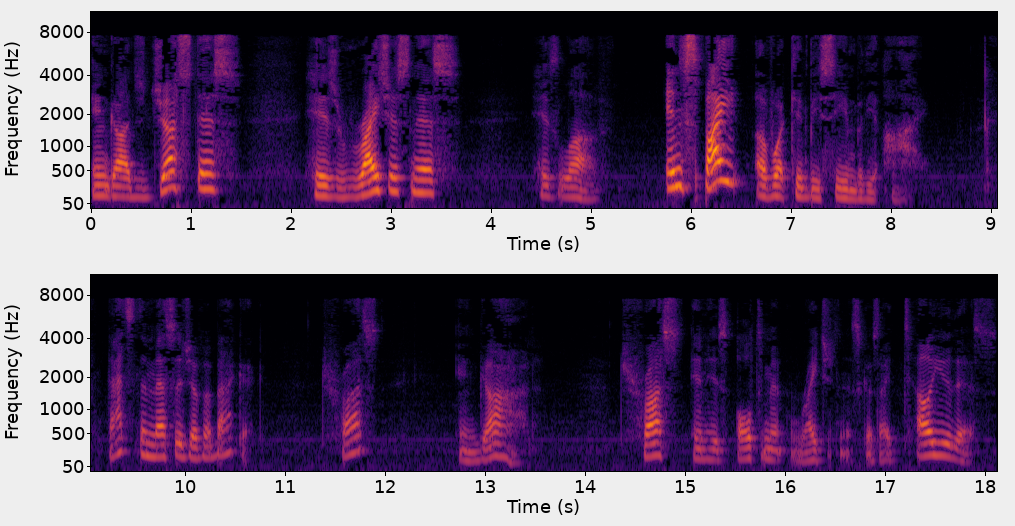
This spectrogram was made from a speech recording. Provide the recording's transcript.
in God's justice, His righteousness, His love, in spite of what can be seen with the eye. That's the message of Habakkuk. Trust in God. Trust in His ultimate righteousness. Because I tell you this,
